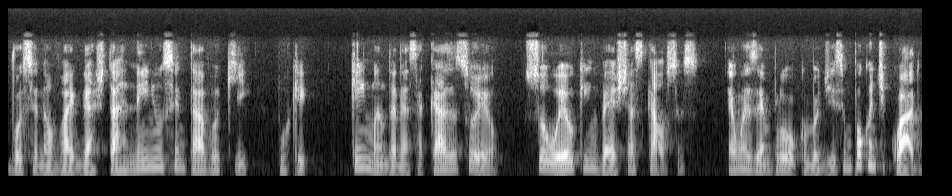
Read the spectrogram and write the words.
você não vai gastar nenhum centavo aqui, porque quem manda nessa casa sou eu sou eu quem veste as calças. É um exemplo, como eu disse, um pouco antiquado,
